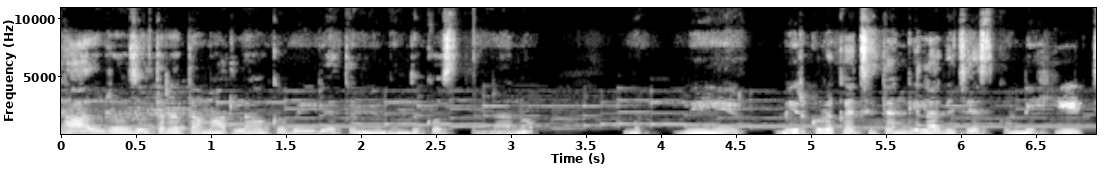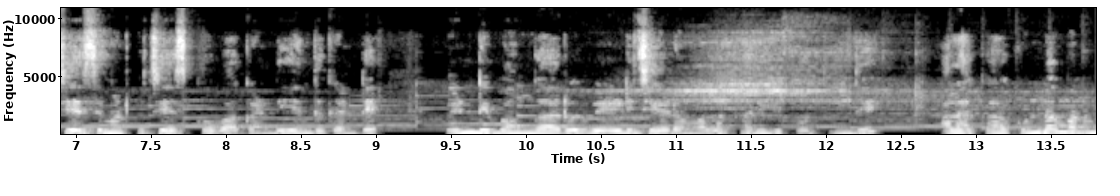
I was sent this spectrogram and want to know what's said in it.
చాలా రోజుల తర్వాత మరలా ఒక వీడియోతో మీ ముందుకు వస్తున్నాను మీ మీరు కూడా ఖచ్చితంగా ఇలాగే చేసుకోండి. హీట్ చేసి మటుకు చేసుకోబాకండి. ఎందుకంటే వెండి బంగారు వేడి చేయడం వల్ల కరిగిపోతుంది. అలా కాకుండా మనం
